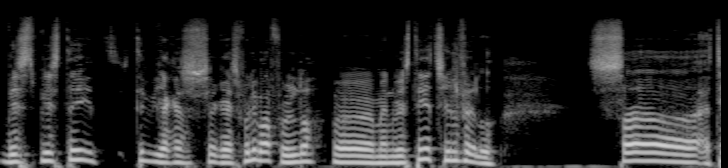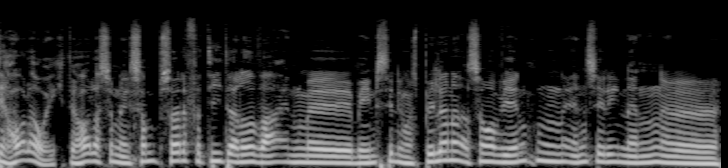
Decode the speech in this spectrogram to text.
hvis, hvis det, det jeg, kan, jeg kan selvfølgelig godt følge dig, øh, men hvis det er tilfældet, så, altså det holder jo ikke. Det holder simpelthen ikke. Så, så er det fordi, der er noget vejen med, med indstilling hos spillerne, og så må vi enten ansætte en eller anden øh,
